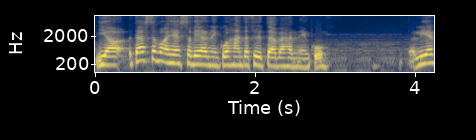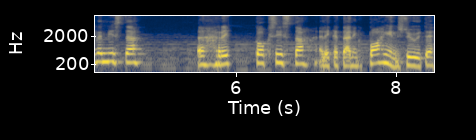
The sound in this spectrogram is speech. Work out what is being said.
Ja tässä vaiheessa vielä niin kuin häntä syyttää vähän niin kuin lievemmistä äh, rikoksista, eli tämä niin kuin pahin syyte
